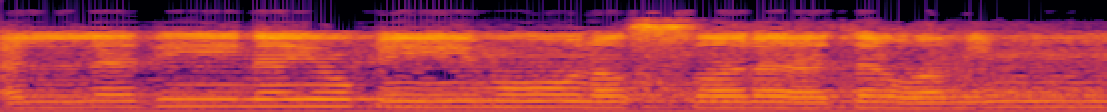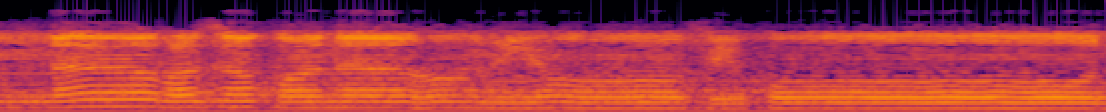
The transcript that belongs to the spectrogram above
الذين يقيمون الصلاة ومما رزقناهم ينفقون.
